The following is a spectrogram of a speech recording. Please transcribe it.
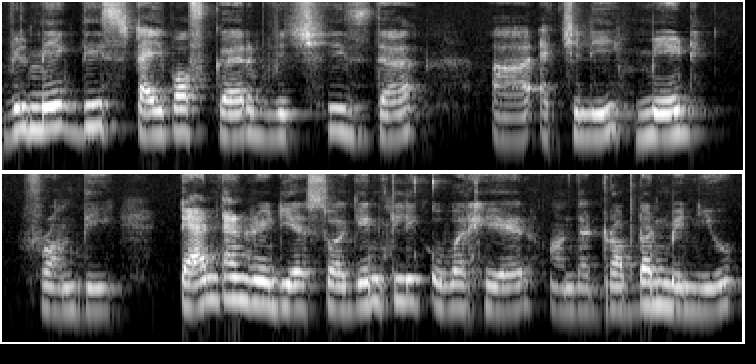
we'll make this type of curve which is the uh, actually made from the tan tan radius. So again click over here on the drop down menu.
